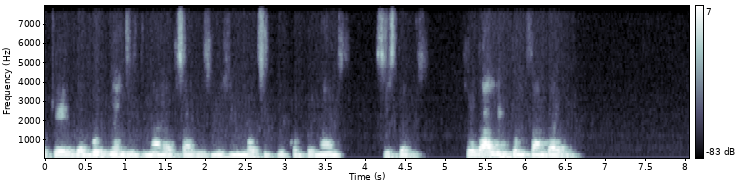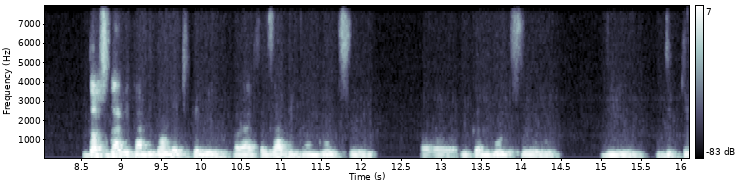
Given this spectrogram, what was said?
Okay, the botnet is denial of service using multiple compromised systems. So that leaves them diving. Dumpster diving can be done logically. All right, for example, you can go to uh, you can go to the, the to,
